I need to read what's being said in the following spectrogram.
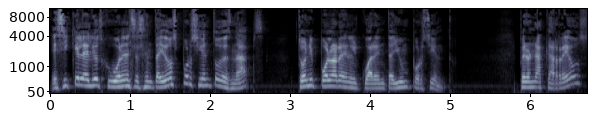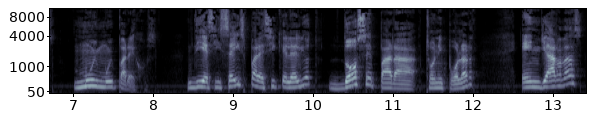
Ezekiel Elliott jugó en el 62% de snaps, Tony Pollard en el 41%. Pero en acarreos, muy, muy parejos. 16 para Ezekiel Elliott, 12 para Tony Pollard. En yardas,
